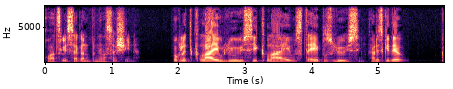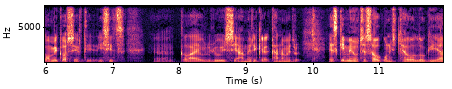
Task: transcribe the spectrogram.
ღვაწლისაგან ბნელსა შინა. მოკლედ კლაივ ლუისი, კლაივ სტეიპლს ლუისი. არის კიდე კომიკოსი ერთი, ისიც კლაივ ლუისი ამერიკელი თანამედროვე. ეს კი მე-20 საუკუნის თეოლოგია,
